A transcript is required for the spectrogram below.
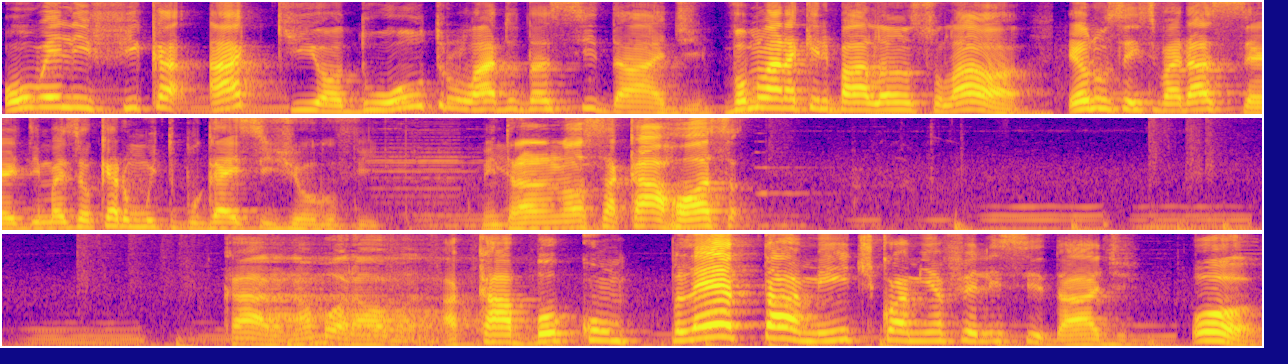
ou ele fica aqui, ó, do outro lado da cidade. Vamos lá naquele balanço lá, ó. Eu não sei se vai dar certo, mas eu quero muito bugar esse jogo, filho. Vamos entrar na nossa carroça. Cara, na moral, mano. Acabou completamente com a minha felicidade. Ô, oh,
